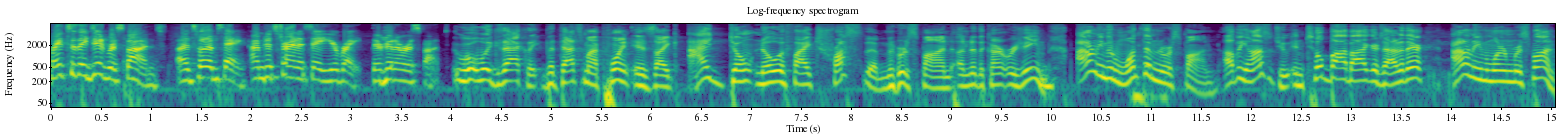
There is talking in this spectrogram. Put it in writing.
right? So they did respond. That's what I'm saying. I'm just trying to say you're right. They're going to respond. Well, exactly. But that's my point is like, I don't know if I trust them to respond under the current regime. I don't even want them to respond. I'll be honest with you. Until Bob Iger's out of there, I don't even want them to respond.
